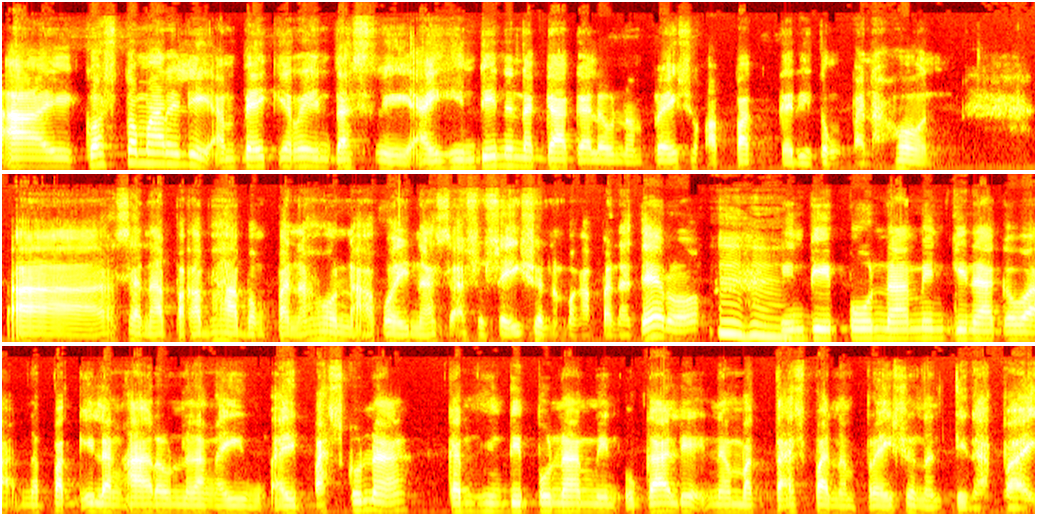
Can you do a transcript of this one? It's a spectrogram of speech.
ay customarily ang bakery industry ay hindi na naggagalaw ng presyo kapag ganitong panahon. Ah, sa napakamahabang panahon na ako ay nasa association ng mga panadero, Mhm. hindi po namin ginagawa na pag ilang araw na lang ay, ay Pasko na, kam, hindi po namin ugali na magtaas pa ng presyo ng tinapay.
